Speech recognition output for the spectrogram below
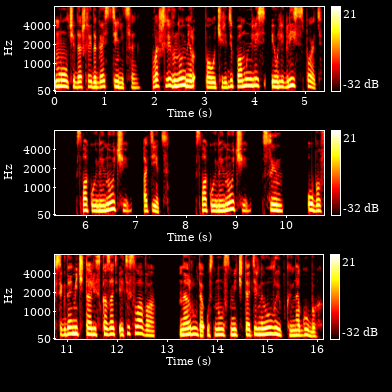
молча дошли до гостиницы. Вошли в номер, по очереди помылись и улеглись спать. Спокойной ночи, отец. Спокойной ночи, сын. Оба всегда мечтали сказать эти слова. Наруто уснул с мечтательной улыбкой на губах.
